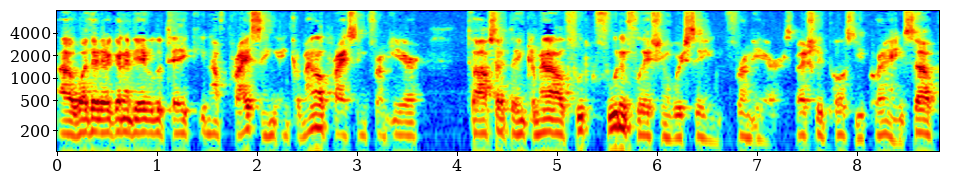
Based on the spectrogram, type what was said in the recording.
uh, whether they're going to be able to take enough pricing, incremental pricing from here to offset the incremental food, food inflation we're seeing from here, especially post Ukraine. So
